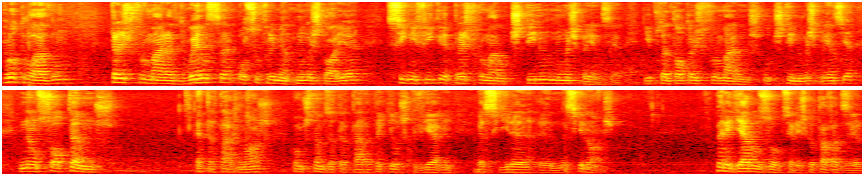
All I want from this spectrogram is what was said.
Por outro lado, transformar a doença ou sofrimento numa história significa transformar o destino numa experiência. E, portanto, ao transformarmos o destino numa experiência, não só estamos a tratar de nós, como estamos a tratar daqueles que vierem a seguir a, a, seguir a nós. Para guiar os outros, era isto que eu estava a dizer.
